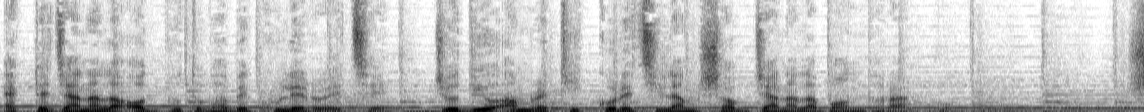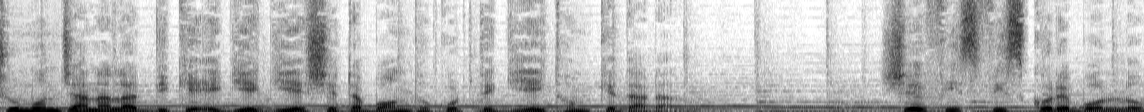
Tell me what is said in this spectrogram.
একটা জানালা অদ্ভুতভাবে খুলে রয়েছে, যদিও আমরা ঠিক করেছিলাম সব জানালা বন্ধ রাখব। সুমন জানালার দিকে এগিয়ে গিয়ে সেটা বন্ধ করতে গিয়েই থমকে দাঁড়াল। সে ফিসফিস করে বলল,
